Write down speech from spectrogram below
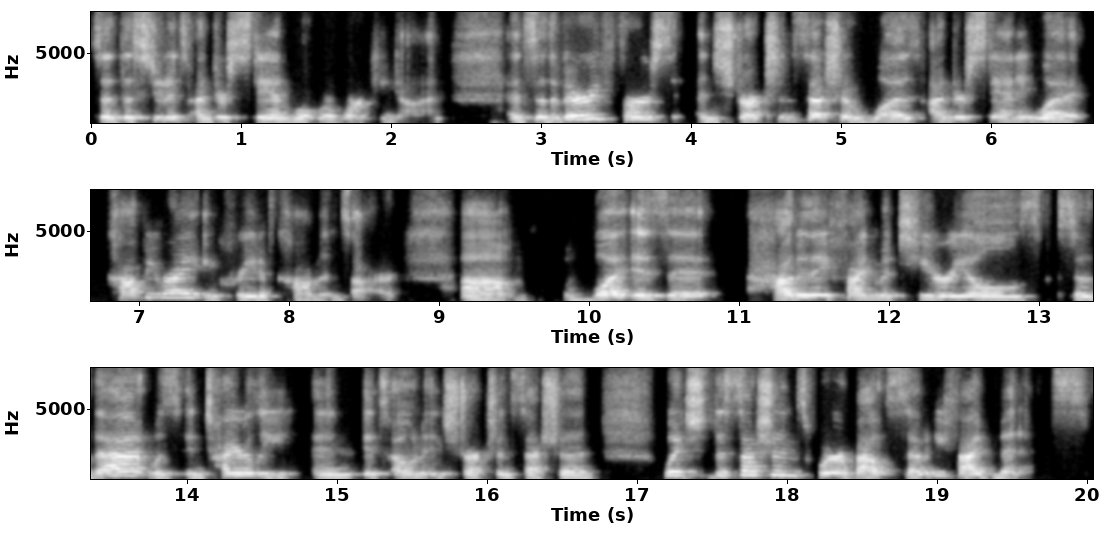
so that the students understand what we're working on? And so the very first instruction session was understanding what copyright and Creative Commons are. Um, what is it how do they find materials? So that was entirely in its own instruction session, which the sessions were about 75 minutes.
